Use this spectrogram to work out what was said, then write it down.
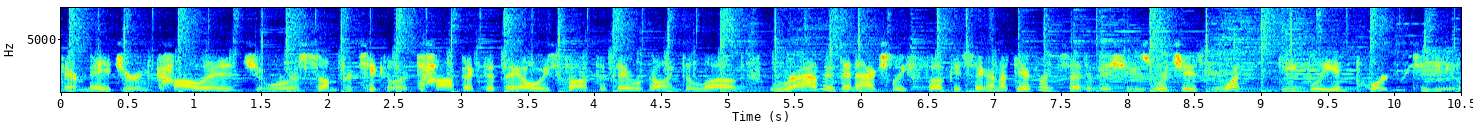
their major in college or some particular topic that they always thought that they were going to love, rather than actually focusing on a different set of issues, which is what's deeply important to you.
